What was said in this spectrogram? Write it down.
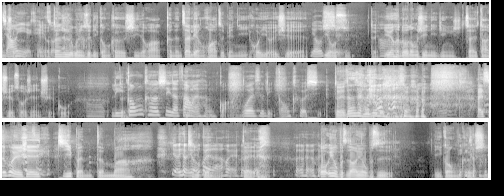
交易也可以做。但是如果你是理工科系的话，可能在量化这边你会有一些优势。对，因为很多东西你已经在大学的时候先学过。哦，理工科系的范围很广，我也是理工科系。对，但是还是会 还是会有一些基本的吗？有有有会啦会对会会会。我因为我不知道，因为我不是理工科系。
